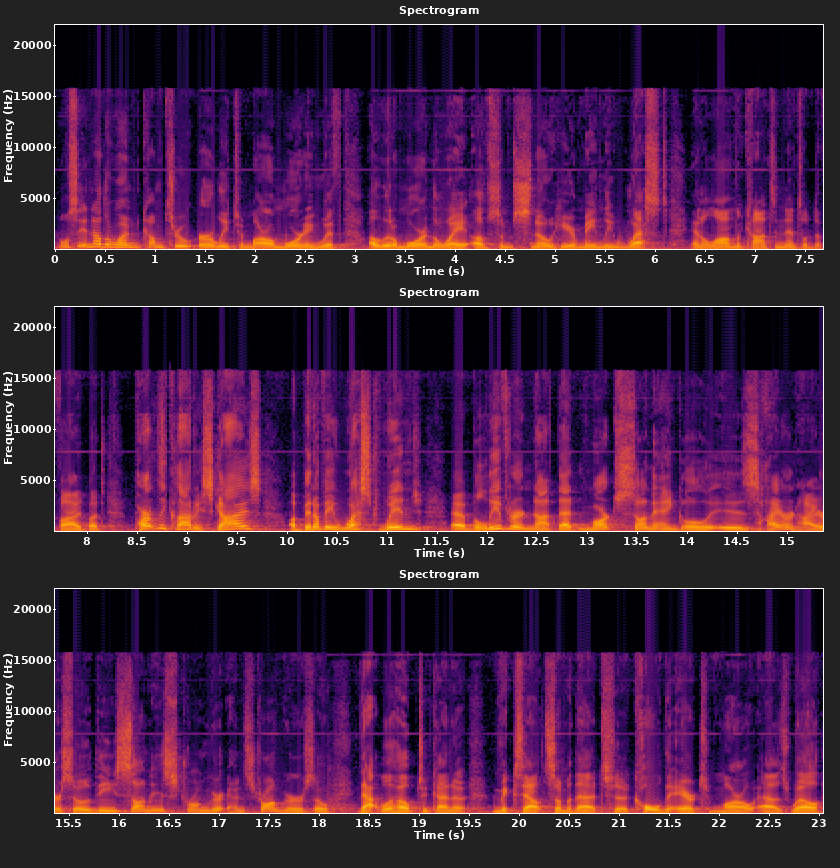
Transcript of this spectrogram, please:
And we'll see another one come through early tomorrow morning with a little more in the way of some snow here, mainly west and along the Continental Divide. But partly cloudy skies, a bit of a west wind. Uh, believe it or not, that March sun angle is higher and higher, so the sun is stronger and stronger. So that will help to kind of mix out some of that uh, cold air tomorrow as well.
